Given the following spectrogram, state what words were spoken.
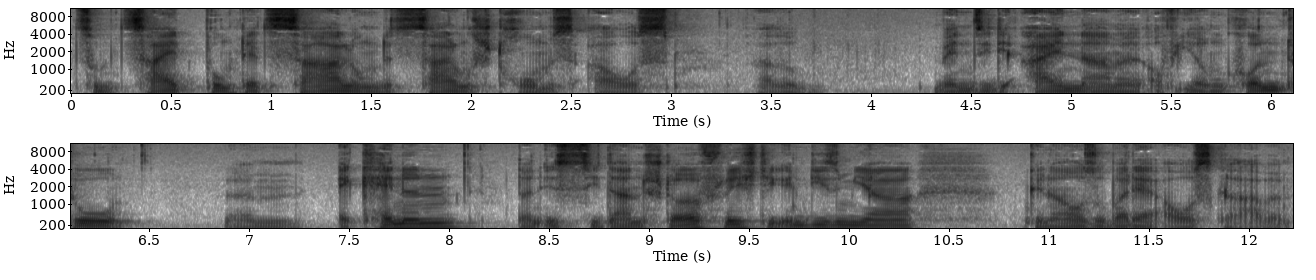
zum Zeitpunkt der Zahlung des Zahlungsstroms aus. Also wenn Sie die Einnahme auf Ihrem Konto ähm, erkennen, dann ist sie dann steuerpflichtig in diesem Jahr, genauso bei der Ausgabe.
